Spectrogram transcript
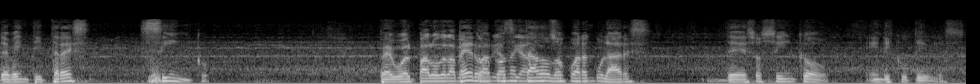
de 23.5. Pegó el palo de la Pero ha conectado dos cuadrangulares de esos cinco indiscutibles.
